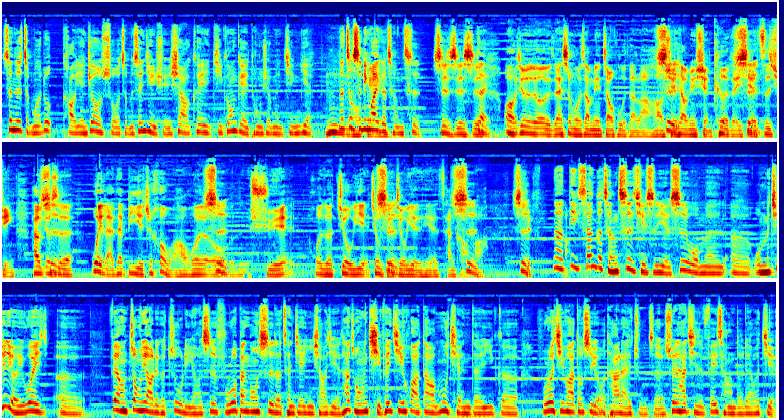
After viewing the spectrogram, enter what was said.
甚至怎么入考研究所，怎么申请学校，可以提供给同学们经验。嗯那这是另外一个层次。是是是，对。哦，就是说有在生活上面照顾的啦，哈，学校里面选课的一些咨询，还有就是是。未来在毕业之后啊，或者是。学或者说就业、就学、就业的一些参考是。啊。是，那第三个层次其实也是我们呃，我们其实有一位呃非常重要的一个助理啊，是福若办公室的陈洁莹小姐，她从起飞计划到目前的一个福若计划都是由她来主责，所以她其实非常的了解。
